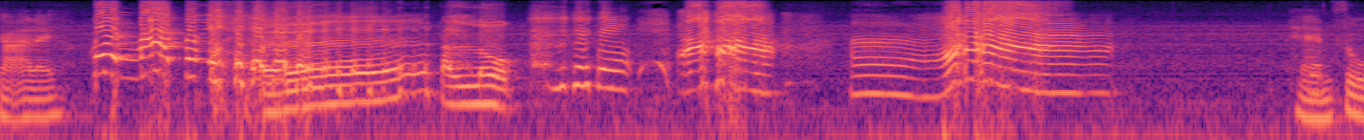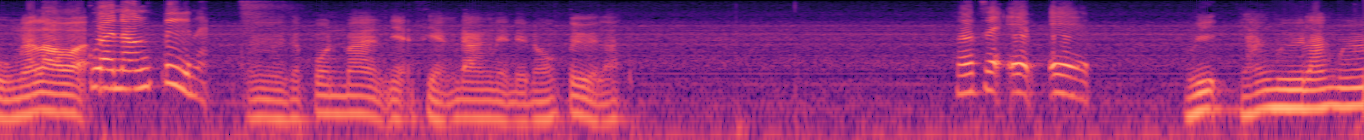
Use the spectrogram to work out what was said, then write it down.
จะอะไรปล้นบ้านตัวเองเออตลกอ่าอ่าแผนสูงนะเราอะกลัวน้องตื่นอะเออจะปล้นบ้านเนี่ยเสียงดังเนี่ยเดี๋ยวน้องตื่นละเราจะเอบเอบ วิล้างมือล้างมือ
